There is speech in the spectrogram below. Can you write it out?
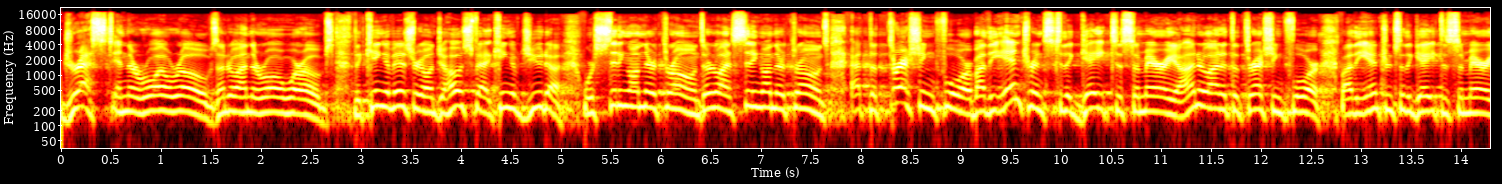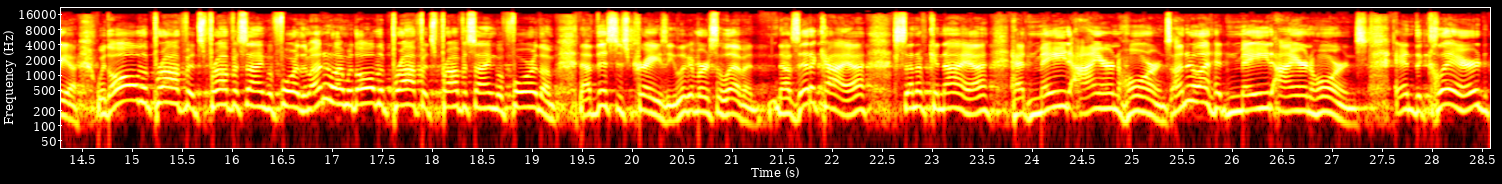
Dressed in their royal robes. Underline their royal robes. The king of Israel and Jehoshaphat, king of Judah, were sitting on their thrones. Underline sitting on their thrones at the threshing floor by the entrance to the gate to Samaria. Underline at the threshing floor by the entrance of the gate to Samaria with all the prophets prophesying before them. Underline with all the prophets prophesying before them. Now this is crazy. Look at verse 11. Now, Zedekiah, son of Kenaiah, had made iron horns. Underline had made iron horns and declared,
